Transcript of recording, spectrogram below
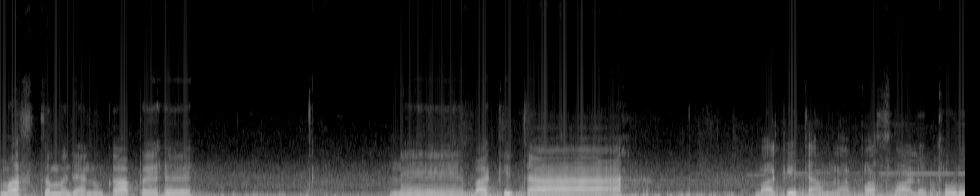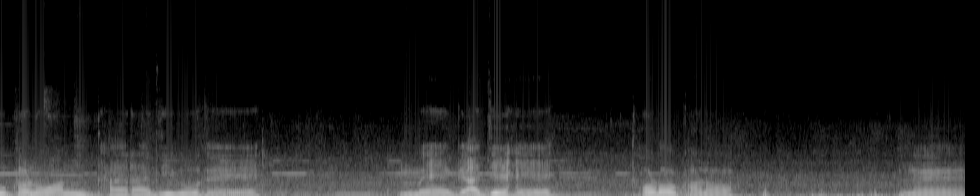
મસ્ત મજાનું કાપે છે. ને બાકી તા બાકી તા હમણાં પસવાડ થોડું ઘણું અંધારા જેવું છે. મેં ગાજે છે, થોડો ઘણો. ને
